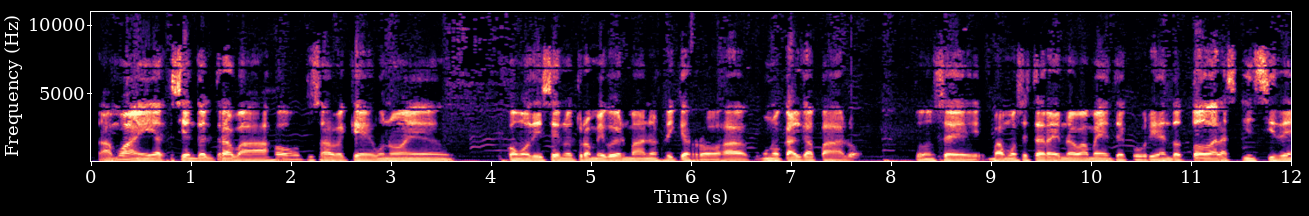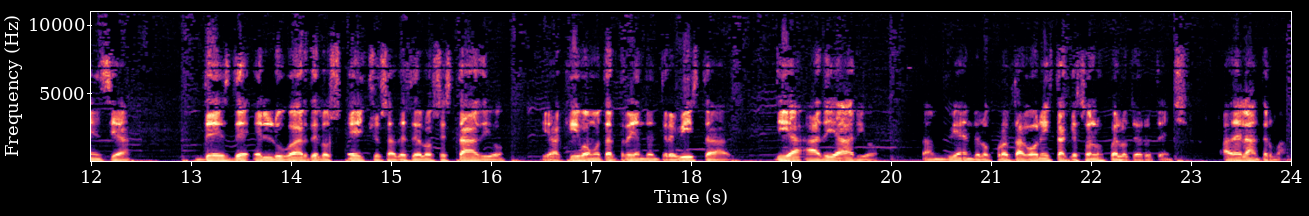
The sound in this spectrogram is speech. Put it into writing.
Estamos ahí haciendo el trabajo. Tú sabes que uno es, como dice nuestro amigo y hermano Enrique Rojas, uno carga palo. Entonces vamos a estar ahí nuevamente cubriendo todas las incidencias desde el lugar de los hechos, o sea, desde los estadios. Y aquí vamos a estar trayendo entrevistas día a diario también de los protagonistas que son los peloteros, Tenchi. Adelante, hermano.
